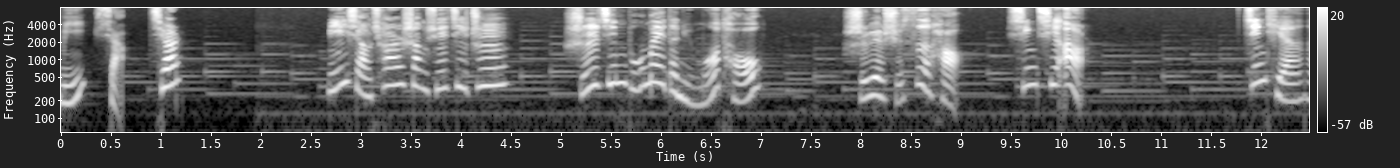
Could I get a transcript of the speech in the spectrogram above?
米小圈儿。米小圈儿上学记之拾金不昧的女魔头。十月十四号，星期二。今天，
